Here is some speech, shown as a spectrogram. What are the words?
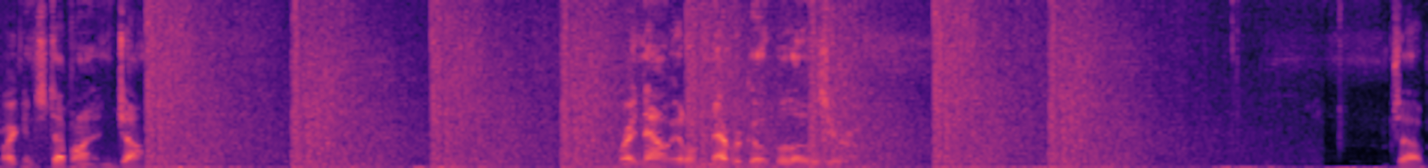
or I can step on it and jump, right now it'll never go below zero. So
